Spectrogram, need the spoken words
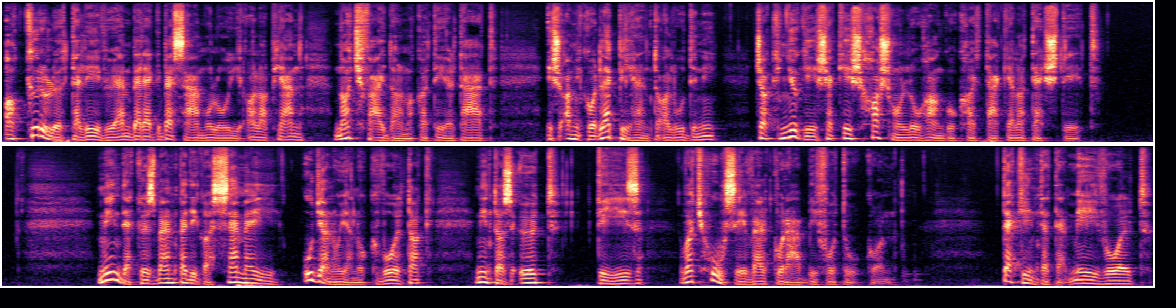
A körülötte lévő emberek beszámolói alapján nagy fájdalmakat élt át, és amikor lepihent aludni, csak nyögések és hasonló hangok hagyták el a testét. Mindeközben pedig a szemei ugyanolyanok voltak, mint az öt, tíz vagy húsz évvel korábbi fotókon. Tekintete mély volt,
